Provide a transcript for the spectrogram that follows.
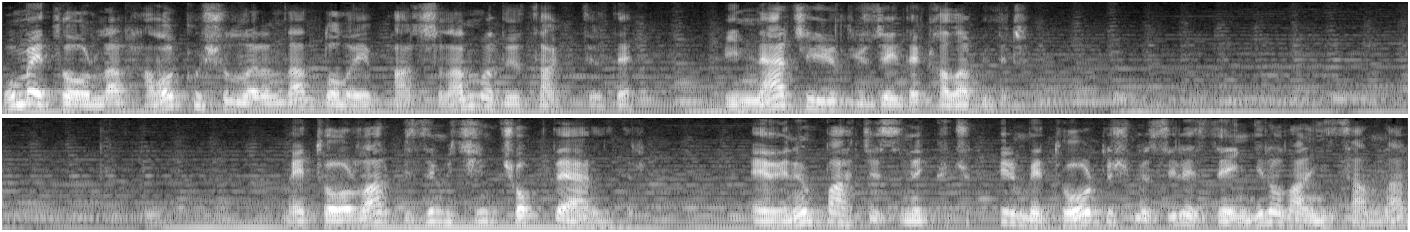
Bu meteorlar hava koşullarından dolayı parçalanmadığı takdirde binlerce yıl yüzeyde kalabilir. Meteorlar bizim için çok değerlidir. Evinin bahçesine küçük bir meteor düşmesiyle zengin olan insanlar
